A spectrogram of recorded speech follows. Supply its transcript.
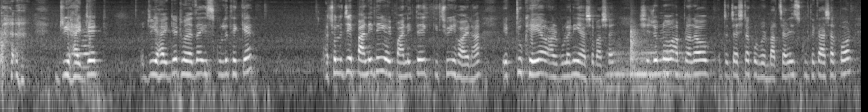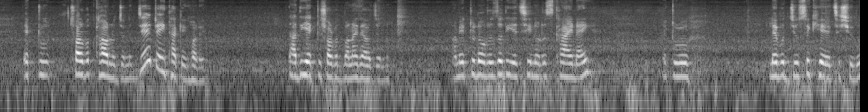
ডিহাইড্রেট ডিহাইড্রেট হয়ে যায় স্কুলে থেকে। আসলে যে পানি দেই, ওই পানিতে কিছুই হয় না। একটু খেয়ে আরগুলো নিয়ে আসে বাসায়। সেজন্য আপনারাও এটা চেষ্টা করবেন বাচ্চারা স্কুল থেকে আসার পর একটু শরবত খাওয়ানোর জন্য, যেটাই থাকে ঘরে। তা দিয়ে একটু শরবত বানাই দেওয়ার জন্য। আমি একটু নুডলসও দিয়েছি, নুডলস খাই নাই। একটু লেবুর জুসই খেয়েছি শুধু।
